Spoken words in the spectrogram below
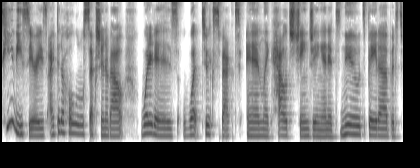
TV series, I did a whole little section about what it is, what to expect, and like how it's changing. And it's new, it's beta, but it's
